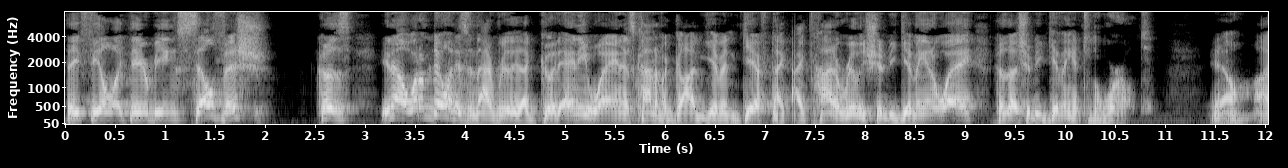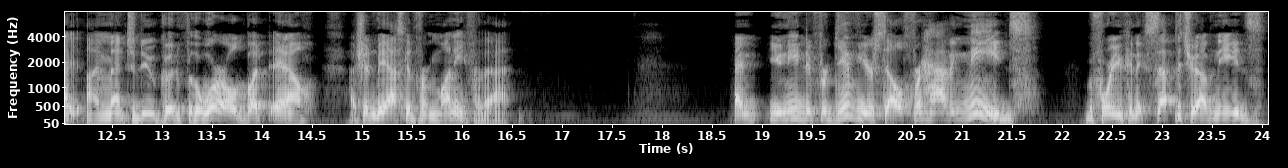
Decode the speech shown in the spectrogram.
They feel like they are being selfish because, you know, what I'm doing isn't that really that good anyway, and it's kind of a God-given gift. I, I kind of really should be giving it away because I should be giving it to the world. You know, I, I'm meant to do good for the world, but, you know, I shouldn't be asking for money for that. And you need to forgive yourself for having needs before you can accept that you have needs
